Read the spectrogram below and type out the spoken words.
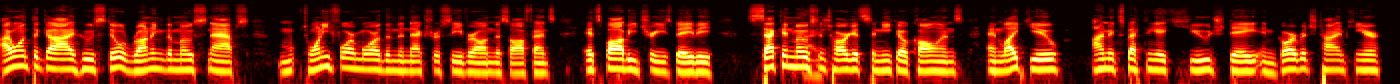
I want the guy who's still running the most snaps, 24 more than the next receiver on this offense. It's Bobby Trees, baby. Second most in targets to Nico Collins. And like you, I'm expecting a huge day in garbage time here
